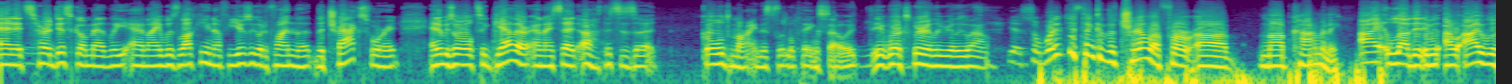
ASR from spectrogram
and it's her disco medley. And I was lucky enough years ago to find the, the tracks for it, and it was all together. And I said, "Oh, this is a gold mine, this little thing." So it, it works really, really well. yeah so what did you think of the trailer for uh, mob comedy I loved it. it was, I, I will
